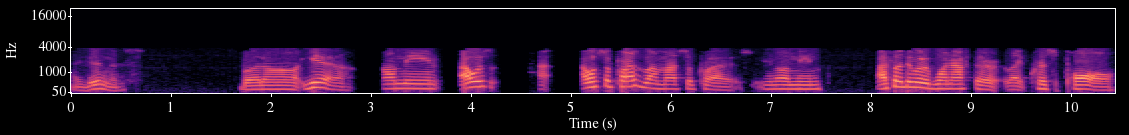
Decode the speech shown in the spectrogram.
My goodness. But uh, yeah, I mean, I was I, I was surprised, by my surprise. You know what I mean? I thought they were going after like Chris Paul,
